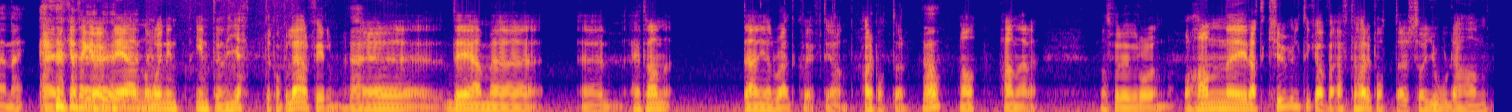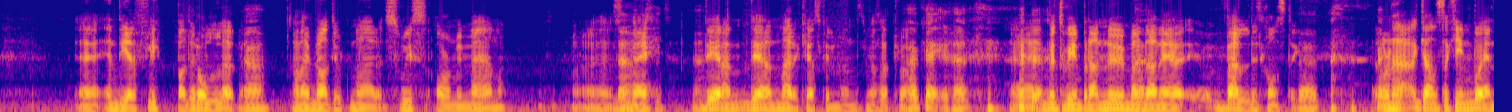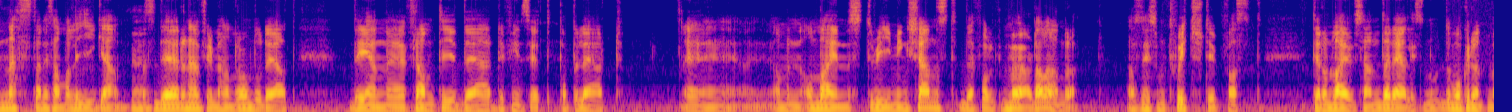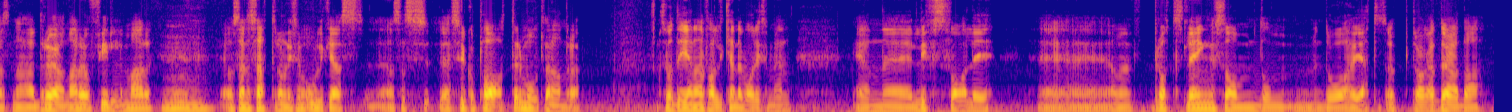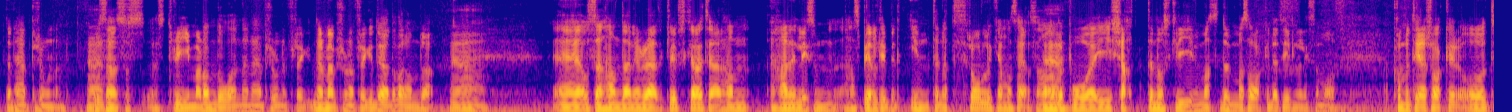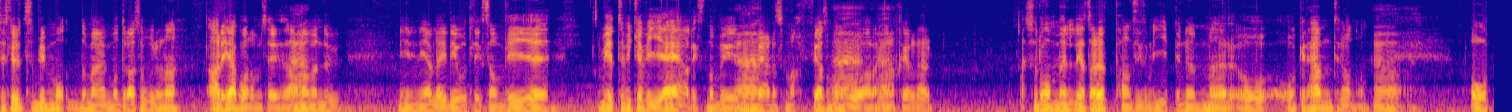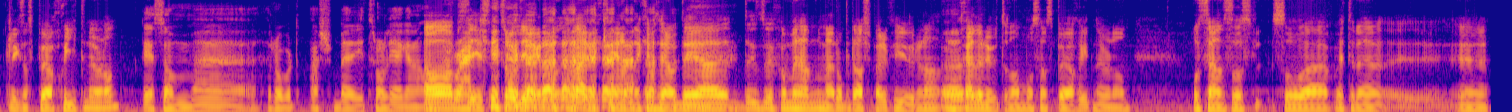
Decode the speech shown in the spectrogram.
nej. Nej, det kan jag tänka mig. för Det är nog en, inte en jättepopulär film. Eh, det är med, heter han Daniel Radcliffe? Det gör han. Harry Potter. Ja. Ja, han är det. Han spelar huvudrollen. Och han är rätt kul tycker jag. För efter Harry Potter så gjorde han en del flippade roller. Ja. Han har ju bland annat gjort den här Swiss Army Man. Eh, som är. Ja. det, är den, det är den märkligaste filmen som jag sett tror jag. Okej. ja. Eh, jag behöver inte gå in på den nu, men Nej. den är väldigt konstig. Ja. Och den här Guns Akimbo är nästan i samma liga. Ja. Alltså det den här filmen handlar om då det är att det är en eh, framtid där det finns ett populärt eh, ja, online streamingtjänst där folk mördar varandra. Alltså det är som Twitch typ fast det de livesänder är liksom, de åker runt med såna här drönare och filmar Mm. och sen sätter de liksom olika alltså, psy- psykopater mot varandra. Så att i ena fallet kan det vara liksom en, en eh, livsfarlig eh, ja, brottsling som de då har gett ett uppdrag att döda den här personen. Ja. Och sen så streamar de då när den här personen försöker, när de här personerna försöker döda varandra. Ja. Eh, och sen han Daniel Radcliffes karaktär, han, han, är liksom, han spelar typ ett internettroll kan man säga. Så han Ja. håller på i chatten och skriver massa dumma saker där tiden liksom och kommenterar saker. Och till slut så blir de här moderatorerna arga på honom och säger så här, Ja. men du, din jävla idiot liksom. Vi eh, vet du vilka vi är liksom. De är ju Ja. världens maffia som håller på Ja, att ja. arrangera det här. Så de letar upp hans liksom, IP-nummer och åker hem till honom. Och liksom spöar skiten ur honom. Det är som eh, Robert Aschberg i Trolljägarna Ja, crack. precis. Trolljägarna, verkligen. Det kan man säga. Och det, det, kommer hem de här Robert Aschberg-figurerna och Ja. skäller ut honom och sen spöar skiten ur honom. Och sen så, så äh, vet du det, eh,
